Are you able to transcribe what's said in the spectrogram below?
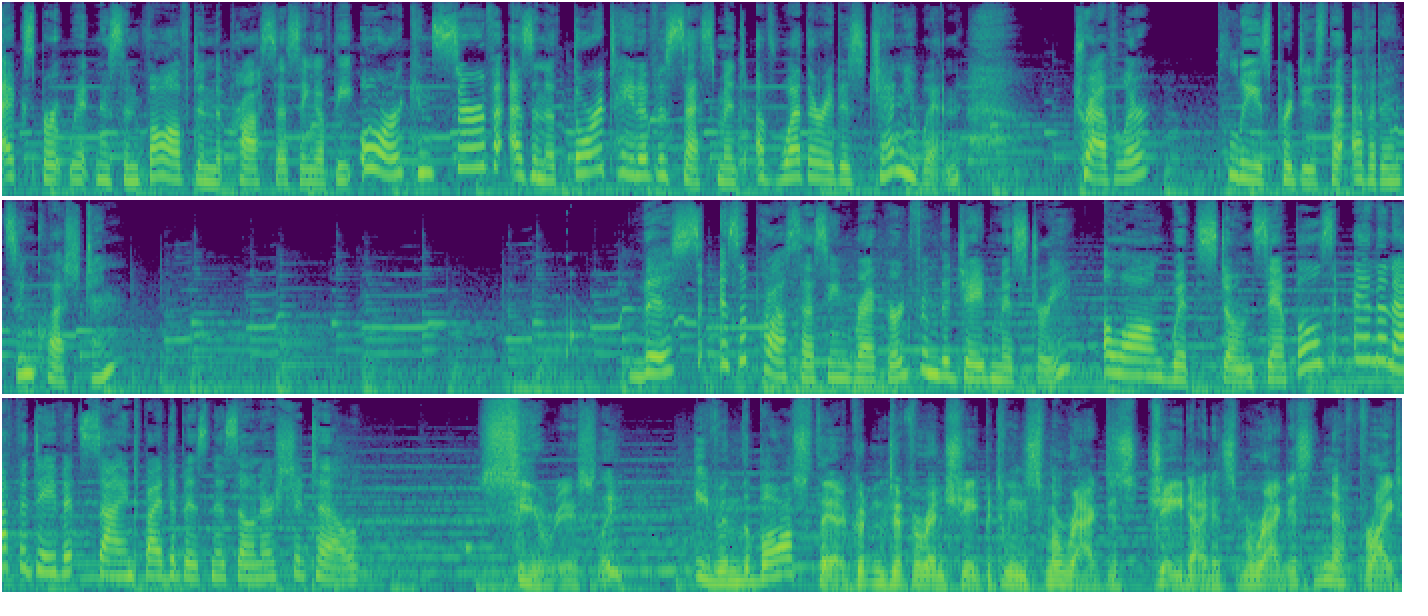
expert witness involved in the processing of the ore can serve as an authoritative assessment of whether it is genuine. Traveler, please produce the evidence in question. This is a processing record from the Jade Mystery, along with stone samples and an affidavit signed by the business owner, Chateau. Seriously? Even the boss there couldn't differentiate between Smaragdus jadeite and Smaragdus nephrite.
